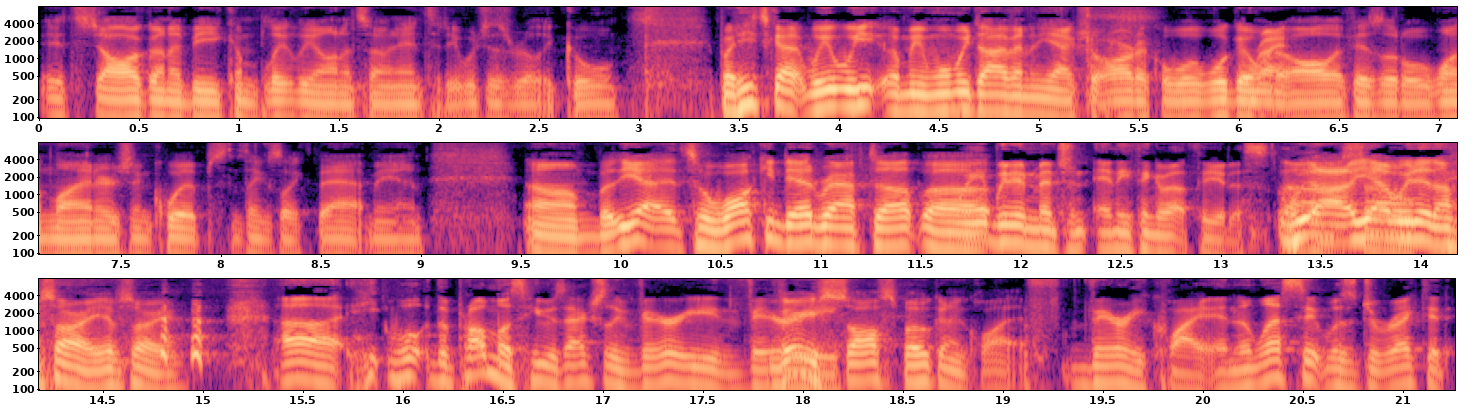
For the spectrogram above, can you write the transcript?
It's all going to be completely on its own entity, which is really cool. But he's got we we. I mean, when we dive into the actual article, we'll we'll go Right. into all of his little one liners and quips and things like that, man. Um, but yeah, so Walking Dead wrapped up. we, Uh, we didn't mention anything about Theodus. we- Um, uh, yeah, we did. I'm sorry. I'm sorry. Uh, he, well, the problem was he was actually very, very, Very soft spoken and quiet. very quiet, and unless it was directed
